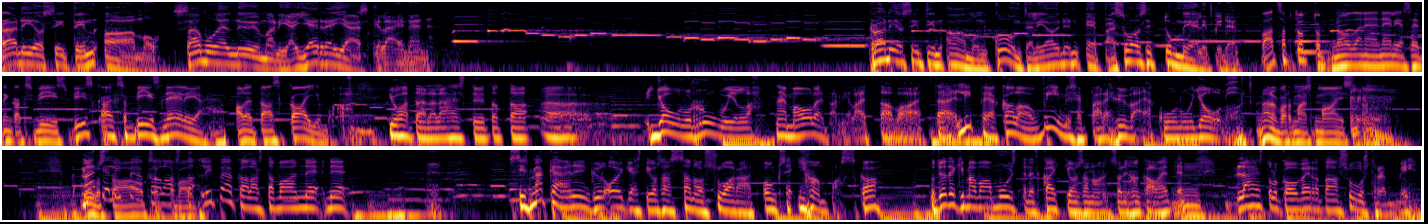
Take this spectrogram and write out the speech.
Radio Cityn aamu. Samuel Nyyman ja Jere Jäskeläinen. Radio Cityn aamun kuuntelijoiden epäsuosittu mielipide. WhatsApp tuttu 0447255854. Aletaan kaivaa. Juha täällä lähestyy tota, äh, jouluruuilla. Näin mä oletan ja laittaa vaan, että lipeä kala on viimeisen päälle hyvä ja kuuluu jouluun. Mä en varmaan edes maistanut. Mä en tiedä lipeäkalasta, lipeäkalasta, vaan ne, ne... Siis mäkään en kyllä oikeasti osaa sanoa suoraan, että onko se ihan paskaa. Mutta jotenkin mä vaan muistelen, että kaikki on sanonut, että se on ihan kauhean. Mm. Lähestulkoon verrataan Suuströmmiin.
